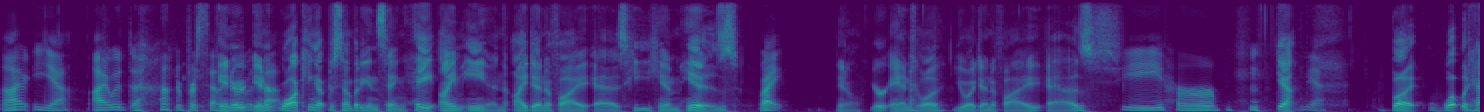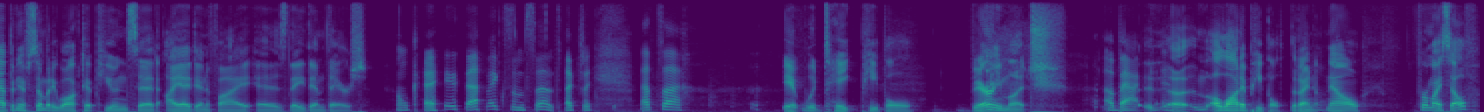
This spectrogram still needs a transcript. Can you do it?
I yeah. I would 100% agree Inter, inter, walking up to somebody and saying, Hey, I'm Ian, identify as he, him, his. right? You know, you're Angela, you identify as. She, her. Yeah. Yeah. But what would happen if somebody walked up to you and said, I identify as they, them, theirs? Okay. That makes some sense actually. That's a It would take people very much, back. uh, a lot of people that I know. Now, for myself,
